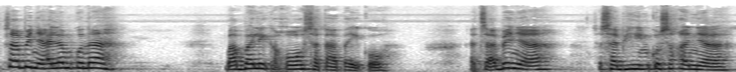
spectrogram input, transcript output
Sabi niya, alam ko na. Babalik ako sa tatay ko. At sabi niya, sasabihin ko sa kanya,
